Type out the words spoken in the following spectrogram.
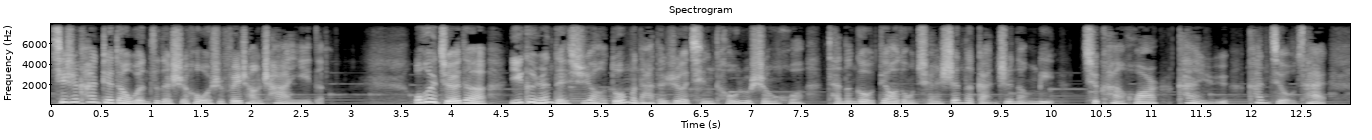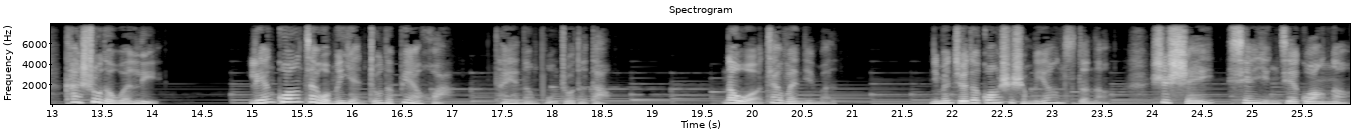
其实看这段文字的时候，我是非常诧异的。我会觉得一个人得需要多么大的热情投入生活，才能够调动全身的感知能力去看花、看雨、看韭菜、看树的纹理，连光在我们眼中的变化，他也能捕捉得到。那我再问你们，你们觉得光是什么样子的呢？是谁先迎接光呢？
